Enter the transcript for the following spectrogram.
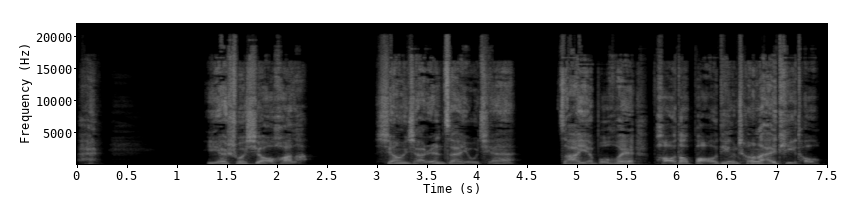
哎，爷说笑话了。”乡下人再有钱，咋也不会跑到保定城来剃头。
